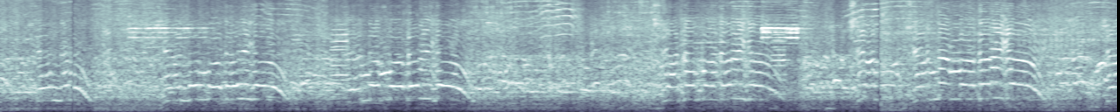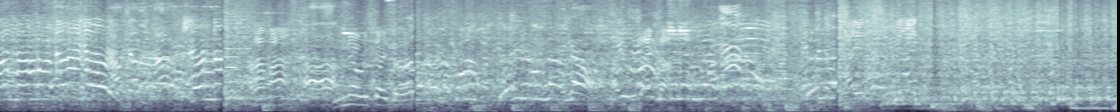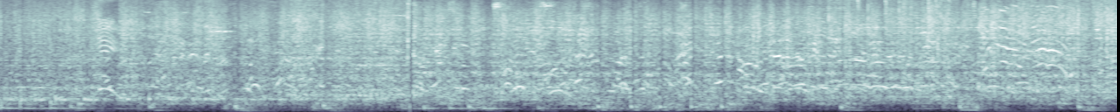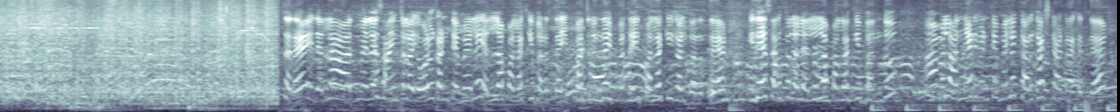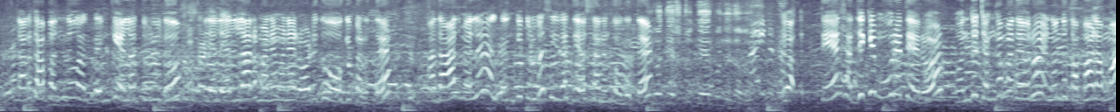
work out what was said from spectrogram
ಮಾಡ್ತಾರೆ. ಇದೆಲ್ಲ ಆದಮೇಲೆ ಸಾಯಂಕಾಲ ಏಳು ಗಂಟೆ ಮೇಲೆ ಎಲ್ಲ ಪಲ್ಲಕ್ಕಿ ಬರುತ್ತೆ. ಇಪ್ಪತ್ತರಿಂದ ಇಪ್ಪತ್ತೈದು ಪಲ್ಲಕ್ಕಿಗಳು ಬರುತ್ತೆ. ಇದೇ ಸರ್ಕಲಲ್ಲಿ ಎಲ್ಲ ಪಲ್ಲಕ್ಕಿ ಬಂದು ಆಮೇಲೆ ಹನ್ನೆರಡು ಗಂಟೆ ಮೇಲೆ ಕರ್ಗ ಸ್ಟಾರ್ಟ್ ಆಗುತ್ತೆ. ಕರ್ಗ ಬಂದು ಅಲ್ಲಿ ಬೆಂಕಿ ಎಲ್ಲ ತುಳಿದು ಎಲ್ಲಿ ಎಲ್ಲರ ಮನೆ ಮನೆ ರೋಡಿಗೂ ಹೋಗಿ ಬರುತ್ತೆ. ಅದಾದಮೇಲೆ ಅಲ್ಲಿ ಬೆಂಕಿ ತುಳಿದು ಸೀದಾ ದೇವಸ್ಥಾನಕ್ಕೆ ಹೋಗುತ್ತೆ. ತೇರು ಇವಾಗ ತೇರು ಸದ್ಯಕ್ಕೆ ಮೂರೇ ತೇರು. ಒಂದು ಜಂಗಮ್ಮ ದೇವರು ಇನ್ನೊಂದು ಕಬ್ಬಾಳಮ್ಮ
